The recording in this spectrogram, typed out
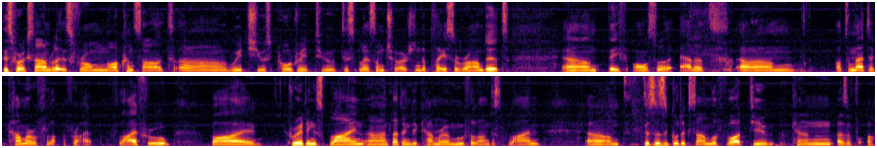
This, for example, is from Norconsult, uh, which use Potree to display some church and the place around it. And they've also added um, automatic camera fly-through by creating a spline and letting the camera move along the spline. And this is a good example of what you can, as of, of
